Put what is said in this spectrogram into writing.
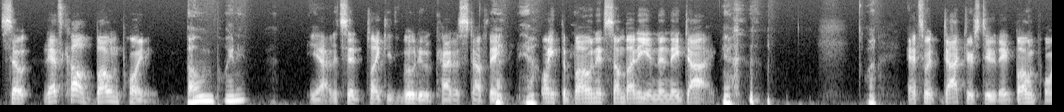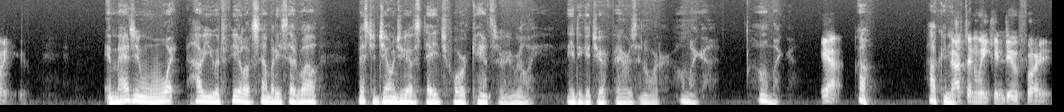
So that's called bone pointing. Bone pointing. Yeah, it's it like voodoo kind of stuff. They Yeah. point the bone at somebody and then they die. Yeah. That's what doctors do. They bone point you. Imagine what how you would feel if somebody said, "Well, Mr. Jones, you have stage four cancer. You really need to get your affairs in order." Oh my God. Oh my God. Yeah, Oh, How can you? nothing we can do for you.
